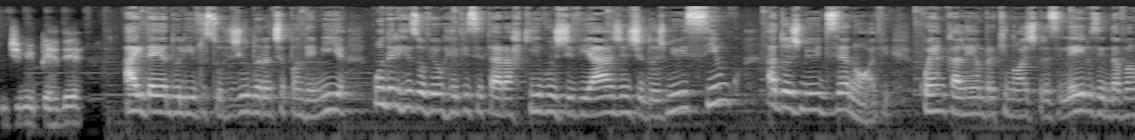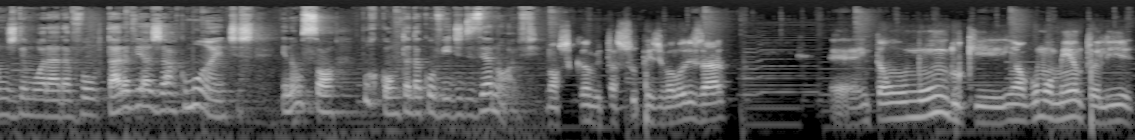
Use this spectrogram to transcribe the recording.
de me perder. A ideia do livro surgiu durante a pandemia, quando ele resolveu revisitar arquivos de viagens de 2005 a 2019. Cuenca lembra que nós brasileiros ainda vamos demorar a voltar a viajar como antes, e não só por conta da Covid-19. Nosso câmbio está super desvalorizado, é, então o mundo que em algum momento ali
